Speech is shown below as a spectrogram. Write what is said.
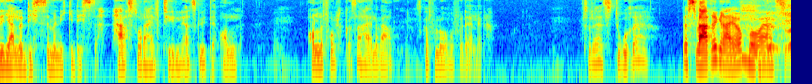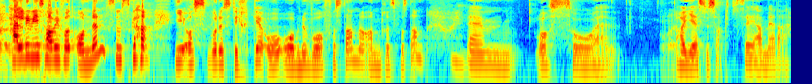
det gjelder disse, men ikke disse. Her står det helt tydelig at det skal ut til alle, alle folk, altså hele verden, skal få lov å få del i det. Så det er store Det er svære greier på er svære Heldigvis har vi fått Ånden, som skal gi oss både styrke og åpne vår forstand og andres forstand. Um, og så eh, har Jesus sagt Se, jeg er med dere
